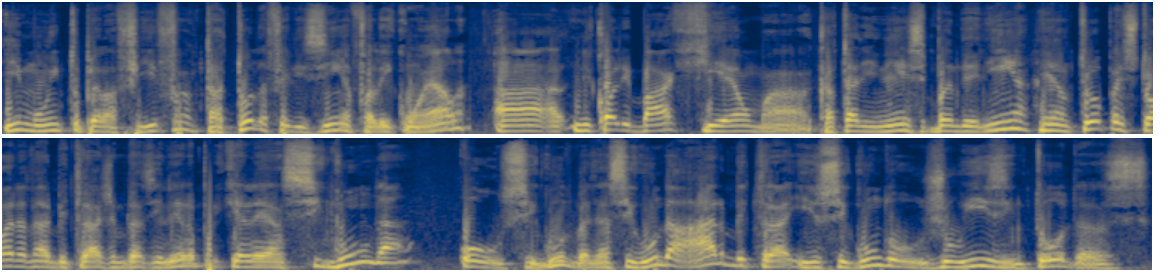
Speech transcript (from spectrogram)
e muito pela FIFA, tá toda felizinha, falei com ela. A Nicole Bach, que é uma catarinense bandeirinha, entrou para a história da arbitragem brasileira porque ela é a segunda ou o segundo, mas a segunda árbitra e o segundo juiz em todas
